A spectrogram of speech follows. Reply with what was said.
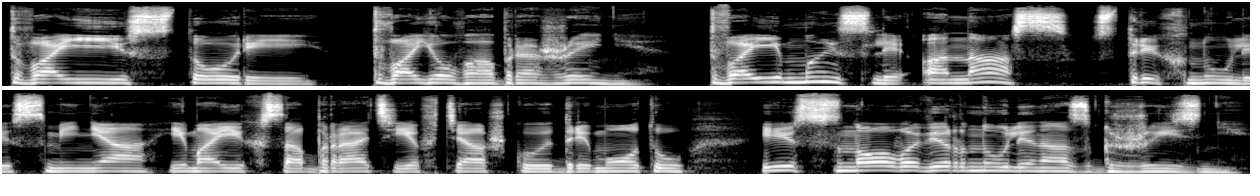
«Твои истории, твое воображение, твои мысли о нас стряхнули с меня и моих собратьев тяжкую дремоту и снова вернули нас к жизни».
